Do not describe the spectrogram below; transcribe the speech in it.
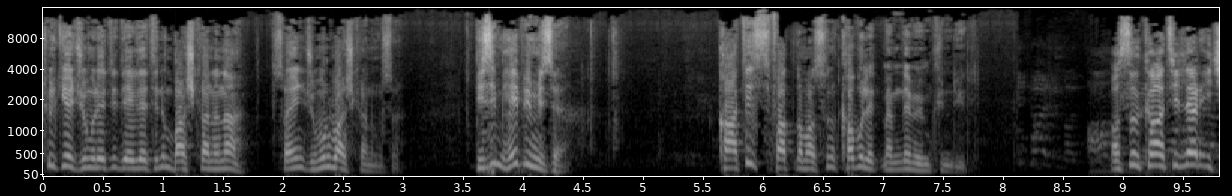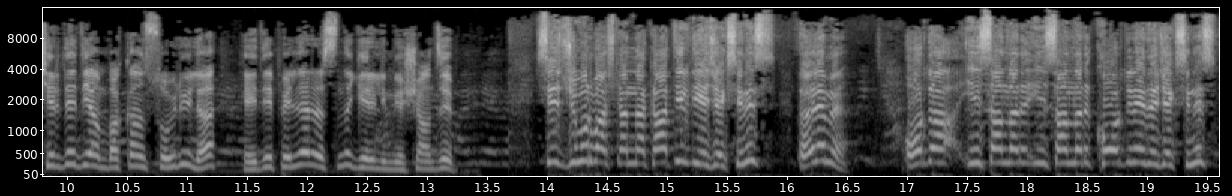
Türkiye Cumhuriyeti Devleti'nin başkanına, Sayın Cumhurbaşkanımıza, bizim hepimize katil sıfatlamasını kabul etmem de mümkün değil. Asıl katiller içeride diyen Bakan Soylu'yla HDP'liler arasında gerilim yaşandı. Siz Cumhurbaşkanına katil diyeceksiniz, öyle mi? Orada insanları insanları koordine edeceksiniz,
